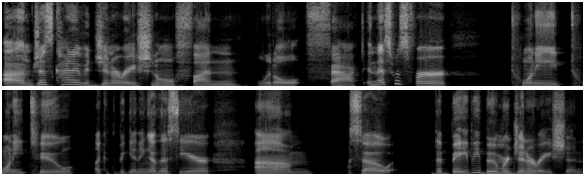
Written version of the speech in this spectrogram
um, just kind of a generational, fun little fact. And this was for 2022, like at the beginning of this year. Um, so the baby boomer generation,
